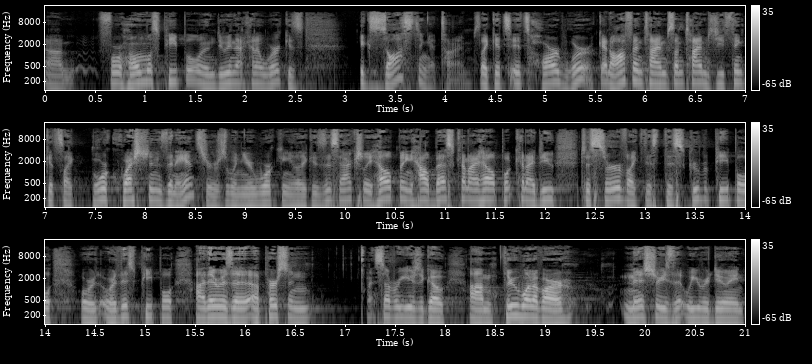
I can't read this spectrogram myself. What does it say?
um, for homeless people and doing that kind of work is exhausting at times. Like it's it's hard work. And oftentimes sometimes you think it's like more questions than answers when you're working. like, is this actually helping? How best can I help? What can I do to serve like this this group of people or or this people? Uh, there was a, a, person several years ago um, through one of our ministries that we were doing.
